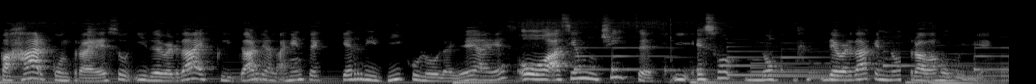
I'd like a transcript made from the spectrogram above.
fajar contra eso y de verdad explicarle a la gente qué ridículo la idea es, o hacían un chiste y eso no, de verdad que no trabajó muy bien.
